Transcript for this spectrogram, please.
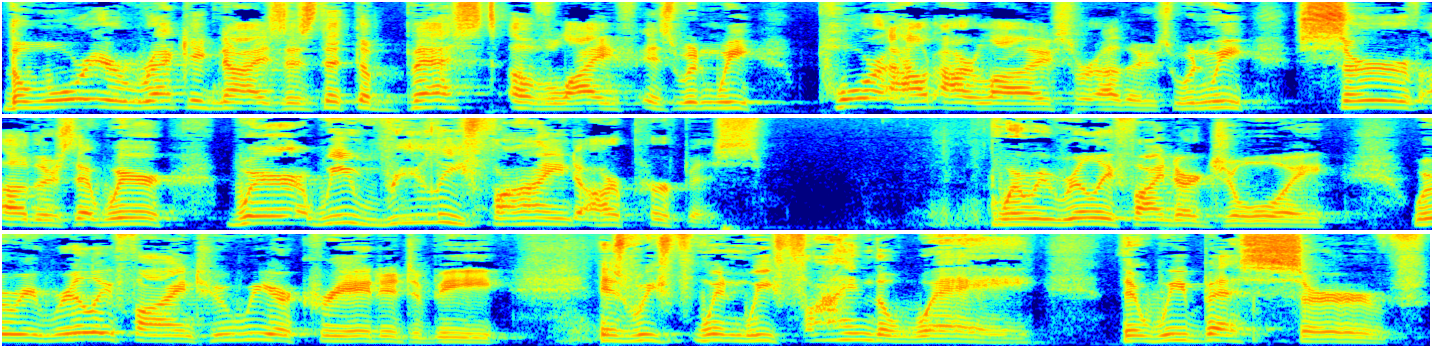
The warrior recognizes that the best of life is when we pour out our lives for others, when we serve others, that where, where we really find our purpose, where we really find our joy, where we really find who we are created to be, is we, when we find the way that we best serve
